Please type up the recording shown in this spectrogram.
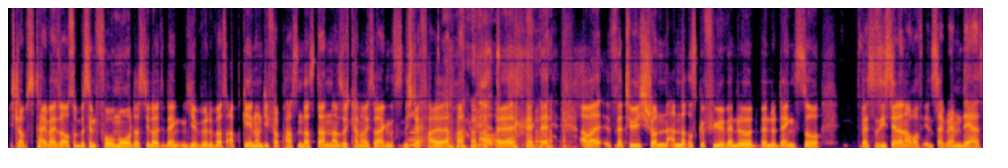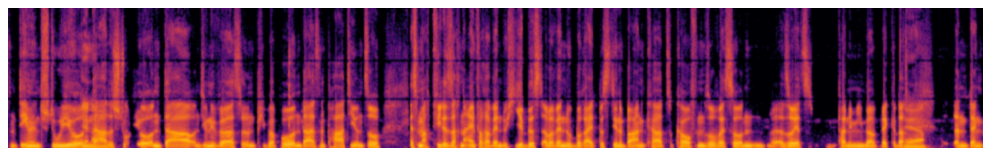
ich glaube, es ist teilweise auch so ein bisschen FOMO, dass die Leute denken, hier würde was abgehen und die verpassen das dann. Also ich kann euch sagen, das ist nicht der Fall, aber, Genau. äh, aber es ist natürlich schon ein anderes Gefühl, wenn du, wenn du denkst, so, weißt du, siehst ja dann auch auf Instagram, der ist mit dem ins Studio Genau. und da das Studio und da und Universal und Pipapo und da ist eine Party und so. Es macht viele Sachen einfacher, wenn du hier bist, aber wenn du bereit bist, dir eine Bahncard zu kaufen, so, weißt du, und also jetzt Pandemie mal weggedacht, Ja. Dann, dann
